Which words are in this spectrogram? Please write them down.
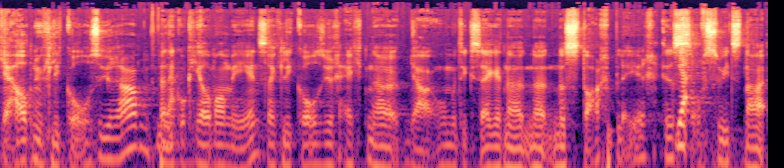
je haalt nu glycolzuur aan, daar ben ik ook helemaal mee eens, dat glycolzuur echt een, ja, hoe moet ik zeggen, een, een, een starplayer is, of zoiets, naar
